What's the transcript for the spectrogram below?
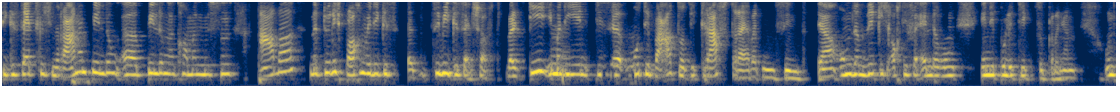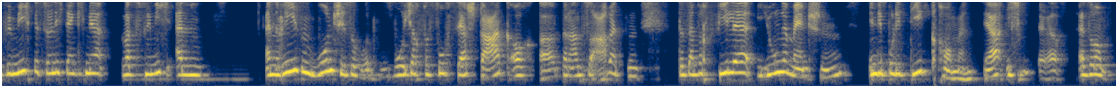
die gesetzlichen Rahmenbildungen äh, kommen müssen. Aber natürlich brauchen wir die Ges äh, Zivilgesellschaft, weil die immer mhm. die, diese Motivator, die Krafttreibenden sind, ja, um dann wirklich auch die Veränderung in die Politik zu bringen. Und für mich persönlich denke ich mir, was für mich ein, ein Riesenwunsch ist, wo ich auch versuche, sehr stark auch äh, daran zu arbeiten, dass einfach viele junge Menschen in die Politik kommen. Ja, ich, äh, also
